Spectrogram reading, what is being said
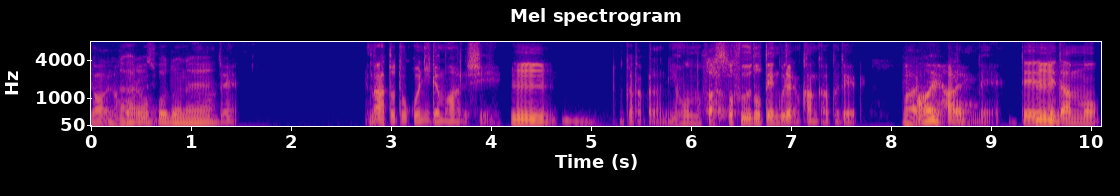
はいなるほどねなの。で、あとどこにでもあるし、うん。なんかだから日本のファストフード店ぐらいの感覚ではい。はいあるんで、で、うん値段も、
